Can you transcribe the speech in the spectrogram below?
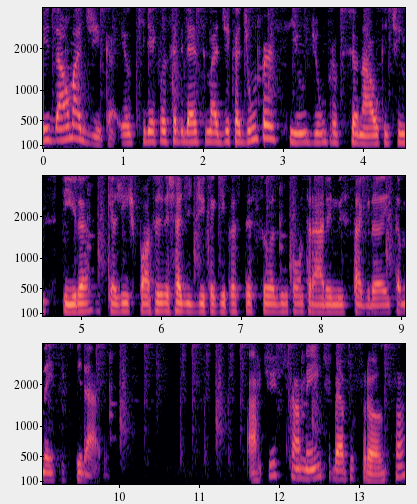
Me dá uma dica. Eu queria que você me desse uma dica de um perfil de um profissional que te inspira, que a gente possa deixar de dica aqui para as pessoas encontrarem no Instagram e também se inspirarem. Artisticamente, Beto França,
